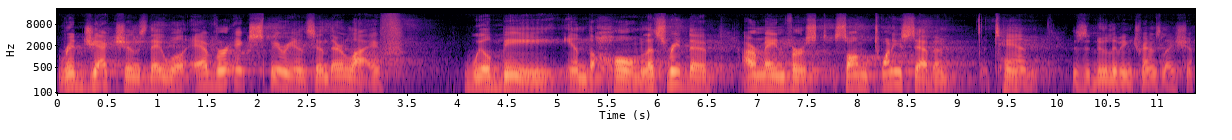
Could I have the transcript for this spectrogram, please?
rejections they will ever experience in their life will be in the home. Let's read the, our main verse, Psalm 27 10. This is a New Living Translation.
